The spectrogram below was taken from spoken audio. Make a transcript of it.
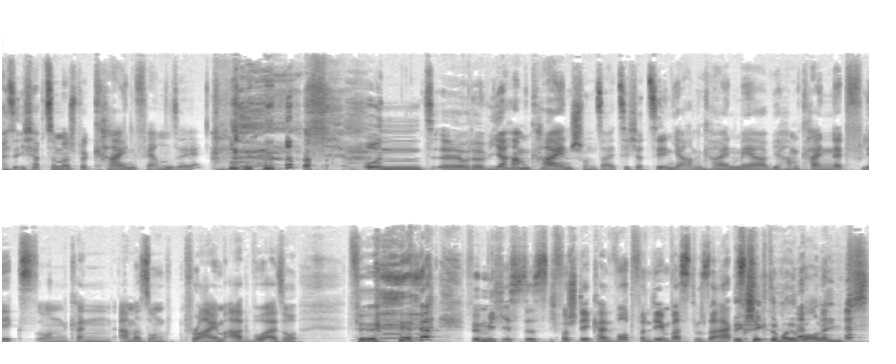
also ich habe zum Beispiel keinen Fernseher und äh, oder wir haben keinen schon seit sicher zehn Jahren mhm. keinen mehr. Wir haben keinen Netflix und kein Amazon Prime Abo. Also für, für mich ist das, ich verstehe kein Wort von dem, was du sagst. Ich schicke dir mal ein paar Links.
